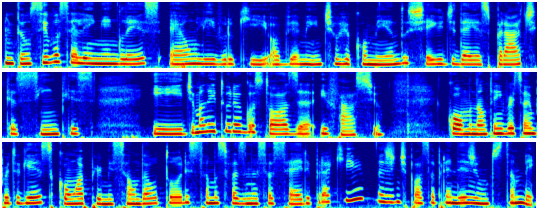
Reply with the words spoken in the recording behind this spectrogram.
Então, se você lê em inglês, é um livro que, obviamente, eu recomendo, cheio de ideias práticas, simples e de uma leitura gostosa e fácil. Como não tem versão em português, com a permissão da autora, estamos fazendo essa série para que a gente possa aprender juntos também.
